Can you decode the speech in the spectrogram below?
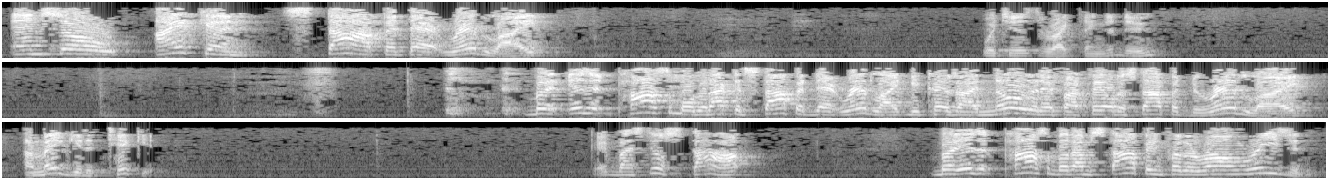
And so I can stop at that red light, which is the right thing to do. But is it possible that I could stop at that red light because I know that if I fail to stop at the red light, I may get a ticket? Okay, but I still stop. But is it possible that I'm stopping for the wrong reason?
